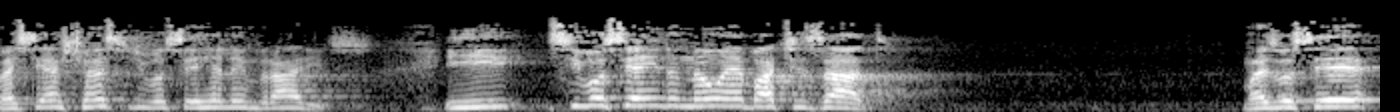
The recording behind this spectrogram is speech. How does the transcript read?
Vai ser a chance de você relembrar isso. E se você ainda não é batizado, mas você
